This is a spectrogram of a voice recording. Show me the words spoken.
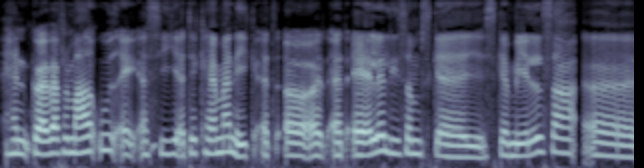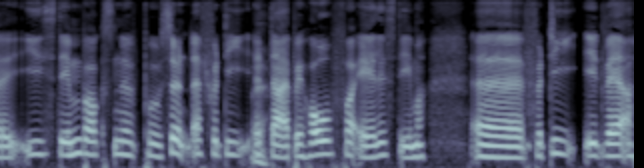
han gør i hvert fald meget ud af at sige, at det kan man ikke, at, at, at alle ligesom skal, skal melde sig øh, i stemmeboksene på søndag, fordi ja. at der er behov for alle stemmer. Øh, fordi et hver øh,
